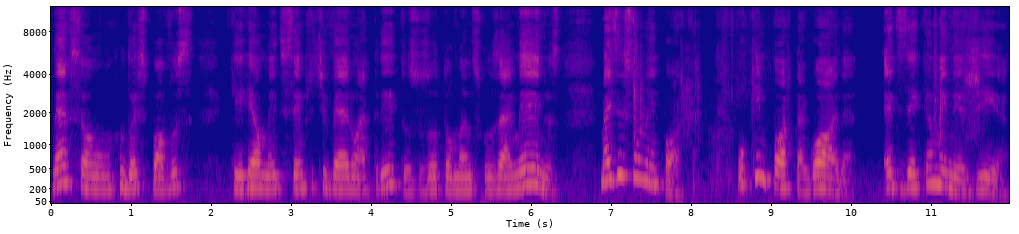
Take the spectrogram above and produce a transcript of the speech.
né, são dois povos que realmente sempre tiveram atritos, os otomanos com os armênios, mas isso não importa. O que importa agora é dizer que é uma energia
